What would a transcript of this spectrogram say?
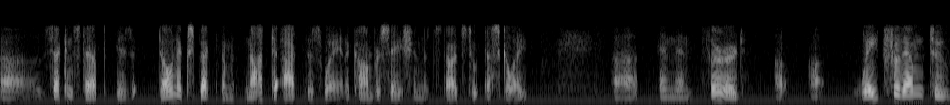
Uh, second step is don't expect them not to act this way in a conversation that starts to escalate. Uh, and then third, uh, uh, wait for them to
